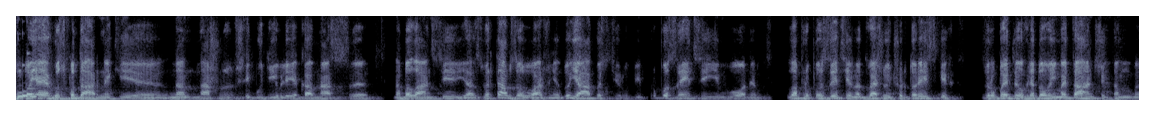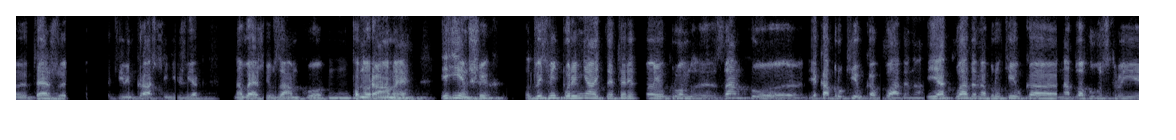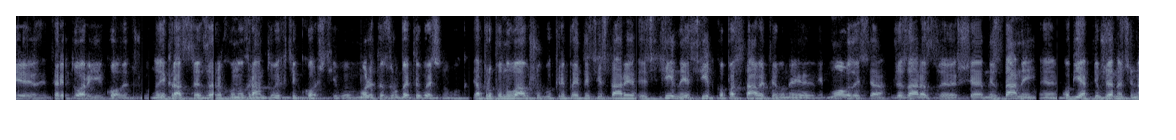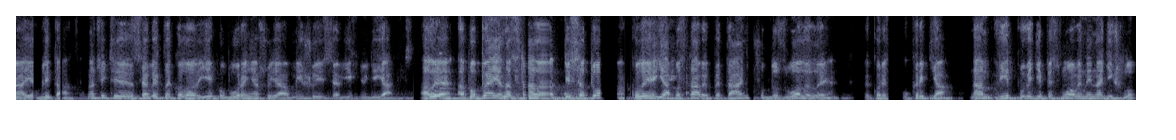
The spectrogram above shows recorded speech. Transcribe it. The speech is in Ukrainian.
Ну, я як господарник і е, на нашій будівлі, яка в нас е, на балансі, я звертав зауваження до якості робіт, пропозиції їм вводив. Була пропозиція над вежею Чорторийських зробити оглядовий майданчик. Там е, теж такий він кращий, ніж як на вежі в замку, панорами і інших. От візьміть, порівняйте територію кром е, е, яка бруківка вкладена, і як вкладена бруківка на благоустрої території коледжу. Ну якраз це за рахунок грантових тих коштів. Ви можете зробити висновок. Я пропонував, щоб укріпити ці старі е, стіни, сітко поставити. Вони відмовилися. Вже зараз е, ще не зданий е, об'єкт і вже починає облітати. Значить, це викликало їх обурення, що я вмішуюся в їхню діяльність. Але апопея настала після того, коли я поставив питання, щоб дозволили використати укриття. Нам відповіді письмові не надійшло.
